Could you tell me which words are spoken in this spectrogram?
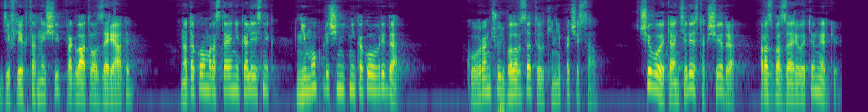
Дефлекторный щит проглатывал заряды. На таком расстоянии колесник не мог причинить никакого вреда. Корон чуть было в затылке не почесал. С чего это антилес так щедро разбазаривает энергию?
